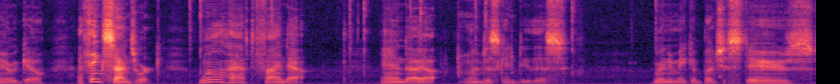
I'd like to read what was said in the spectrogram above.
There we go. I think signs work. We'll have to find out. And I, uh, I'm just going to do this. We're going to make a bunch of stairs.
